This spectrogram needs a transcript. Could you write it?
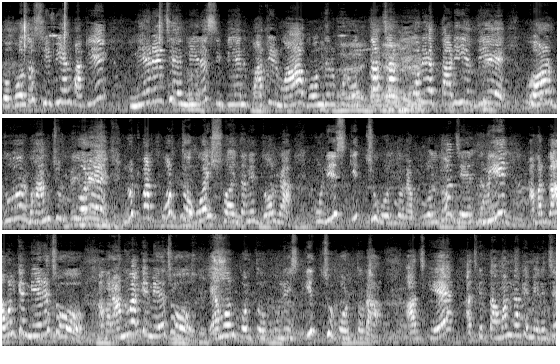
তো বলতো সিপিএন পার্টি মেরেছে, মেরে সিপিএন পার্টির মা বোনদের উপর অত্যাচার করে তাড়িয়ে দিয়ে ঘর, দুয়ার ভাঙচুর করে লুটপাট করতো ওই শয়তানের দলরা। পুলিশ কিচ্ছু বলতো না, বলতো যে তুমি আমার গাউলকে মেরেছো, আমার আনোয়ারকে মেরেছো। এমন করতো পুলিশ, কিচ্ছু করতো না। আজকে আজকে তামান্নাকে মেরেছে,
